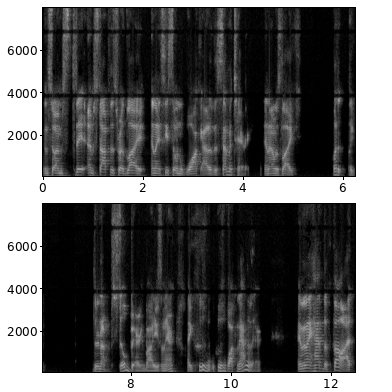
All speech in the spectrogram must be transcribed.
And so I'm sta- I'm stopped at this red light, and I see someone walk out of the cemetery. and I was like, "What? Like, they're not still burying bodies in there? Like, who's who's walking out of there?" And then I had the thought,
